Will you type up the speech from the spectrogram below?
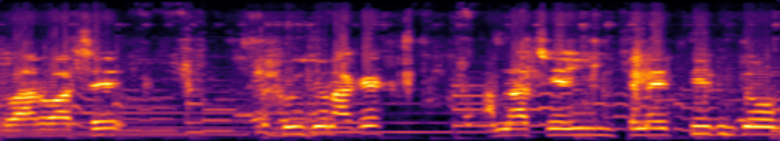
তো আরও আছে। দুইজন আগে। আমরা আছি এইখানে তিনজন।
